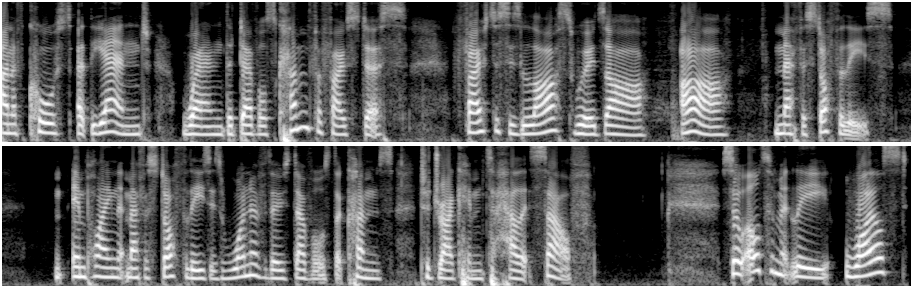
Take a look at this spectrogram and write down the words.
And of course, at the end, when the devils come for Faustus, Faustus's last words are, "Ah, Mephistopheles." implying that Mephistopheles is one of those devils that comes to drag him to hell itself. So ultimately, whilst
